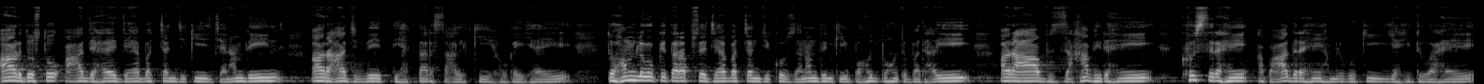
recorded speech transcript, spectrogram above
और दोस्तों, आज है जया बच्चन जी की जन्मदिन और आज वे तिहत्तर साल की हो गई है। तो हम लोगों की तरफ़ से जया बच्चन जी को जन्मदिन की बहुत बहुत बधाई और आप जहाँ भी रहें, खुश रहें, आबाद रहें, हम लोगों की यही दुआ है।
